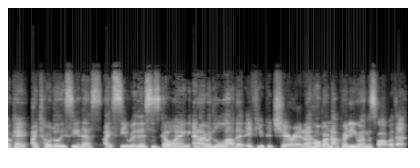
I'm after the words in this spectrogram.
okay, I totally see this. I see where this is going. And I would love it if you could share it. And I hope I'm not putting you on the spot with it.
